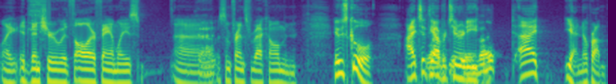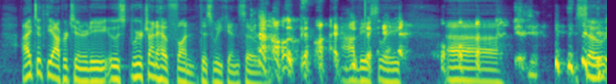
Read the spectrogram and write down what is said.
like adventure with all our families, uh, Okay. some friends from back home, and it was cool. I took the Glad to get opportunity. I yeah, no problem. I took the opportunity. It was we were trying to have fun this weekend, so Oh God! obviously, uh, so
